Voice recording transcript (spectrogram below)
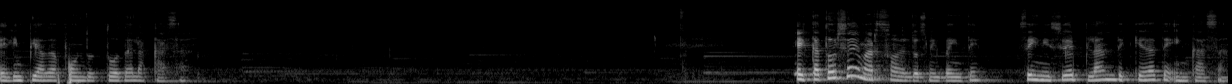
He limpiado a fondo toda la casa El 14 de marzo del 2020 se inició el plan de Quédate en casa.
